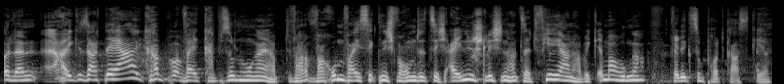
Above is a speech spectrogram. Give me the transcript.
Und dann habe ich gesagt, naja, ich habe weil ich hab so einen Hunger gehabt. Warum weiß ich nicht, warum das sich eingeschlichen hat. Seit vier Jahren habe ich immer Hunger, wenn ich zum Podcast gehe.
